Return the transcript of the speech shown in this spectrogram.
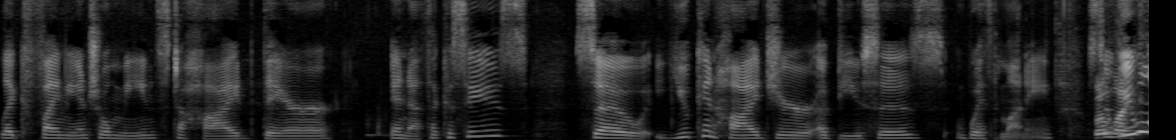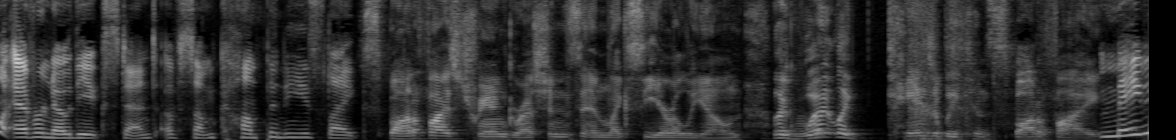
like financial means to hide their inefficacies. So you can hide your abuses with money. But, so we won't ever know the extent of some companies like Spotify's transgressions in like Sierra Leone. Like what like tangibly can Spotify maybe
